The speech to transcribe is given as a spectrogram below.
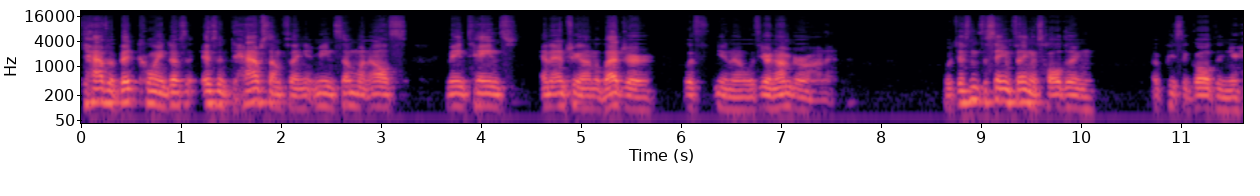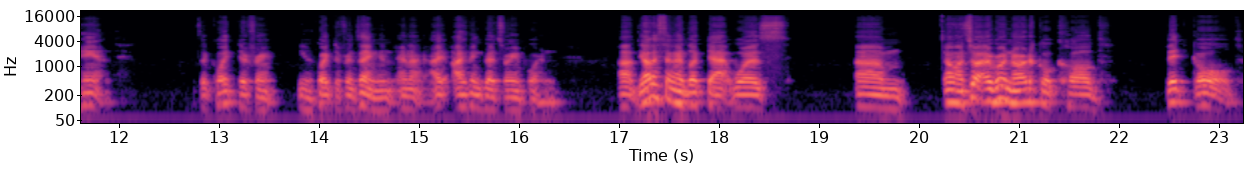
to have a Bitcoin doesn't isn't to have something. It means someone else maintains an entry on a ledger with you know with your number on it, which isn't the same thing as holding a piece of gold in your hand. It's a quite different you know, quite different thing. And, and I, I think that's very important. Uh, the other thing I looked at was, um, oh, and so I wrote an article called Bit Gold.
